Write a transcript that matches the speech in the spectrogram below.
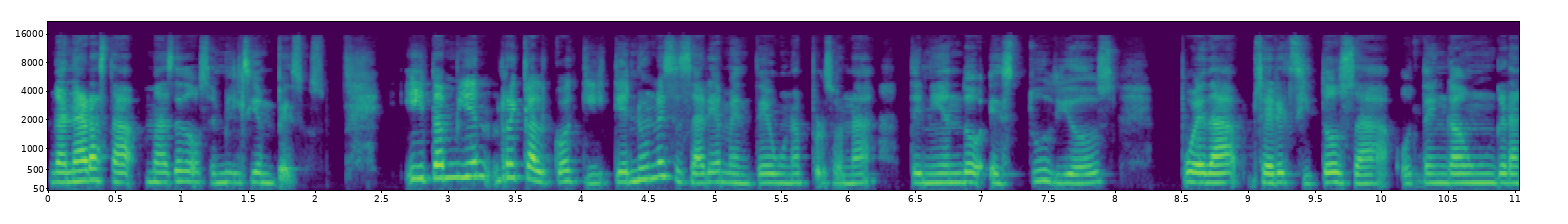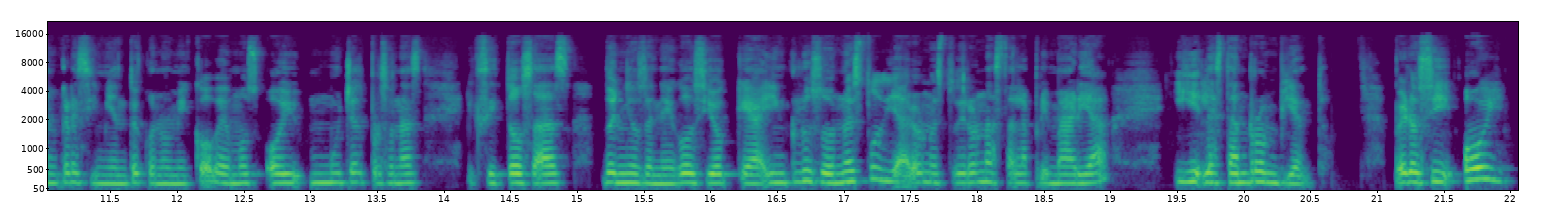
ganar hasta más de 12.100 pesos. Y también recalco aquí que no necesariamente una persona teniendo estudios pueda ser exitosa o tenga un gran crecimiento económico. Vemos hoy muchas personas exitosas, dueños de negocio, que incluso no estudiaron, no estudiaron hasta la primaria y la están rompiendo. Pero si hoy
